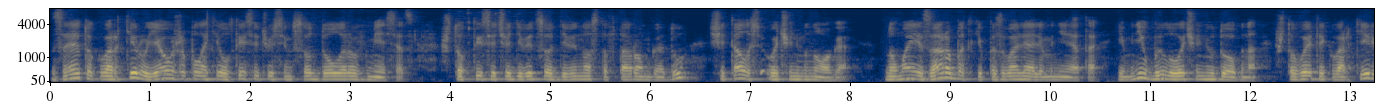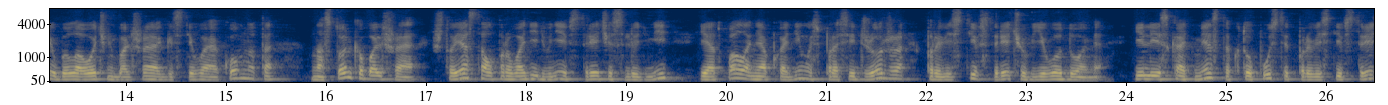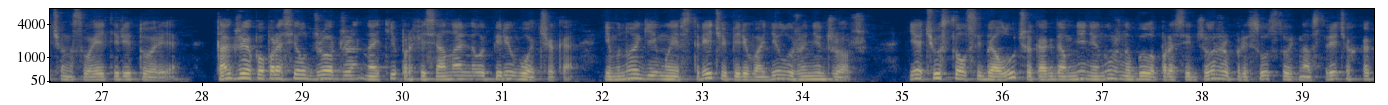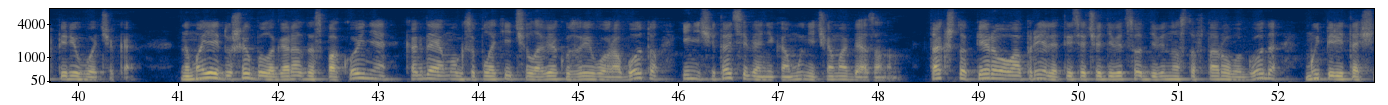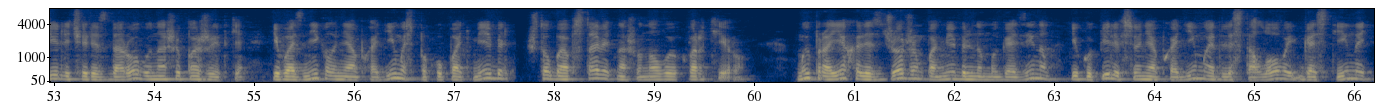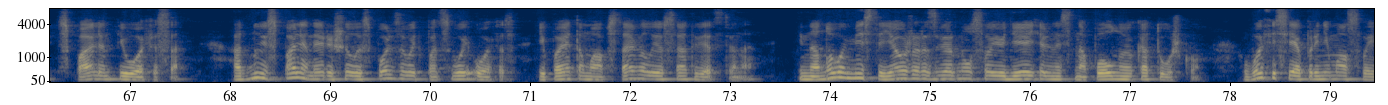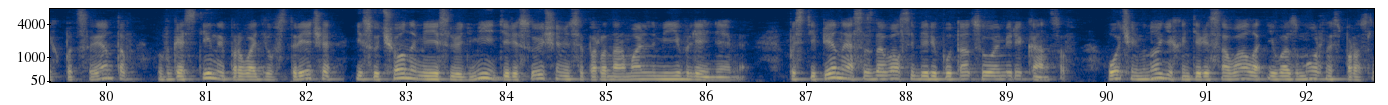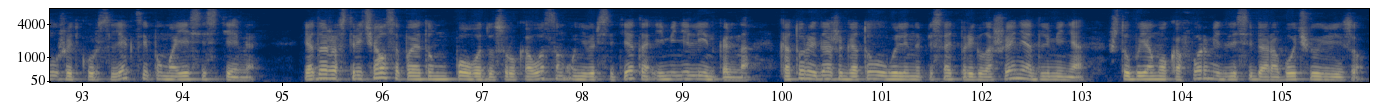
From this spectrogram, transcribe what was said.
За эту квартиру я уже платил 1700 долларов в месяц, что в 1992 году считалось очень много. Но мои заработки позволяли мне это, и мне было очень удобно, что в этой квартире была очень большая гостевая комната, Настолько большая, что я стал проводить в ней встречи с людьми и отпала необходимость просить Джорджа провести встречу в его доме или искать место, кто пустит провести встречу на своей территории. Также я попросил Джорджа найти профессионального переводчика, и многие мои встречи переводил уже не Джордж. Я чувствовал себя лучше, когда мне не нужно было просить Джорджа присутствовать на встречах как переводчика. На моей душе было гораздо спокойнее, когда я мог заплатить человеку за его работу и не считать себя никому ничем обязанным. Так что 1 апреля 1992 года мы перетащили через дорогу наши пожитки, и возникла необходимость покупать мебель, чтобы обставить нашу новую квартиру. Мы проехали с Джорджем по мебельным магазинам и купили все необходимое для столовой, гостиной, спален и офиса. Одну из спален я решил использовать под свой офис, и поэтому обставил ее соответственно. И на новом месте я уже развернул свою деятельность на полную катушку. В офисе я принимал своих пациентов, в гостиной проводил встречи и с учеными, и с людьми, интересующимися паранормальными явлениями. Постепенно я создавал себе репутацию у американцев. Очень многих интересовала и возможность прослушать курс лекций по моей системе. Я даже встречался по этому поводу с руководством университета имени Линкольна, которые даже готовы были написать приглашение для меня, чтобы я мог оформить для себя рабочую визу.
